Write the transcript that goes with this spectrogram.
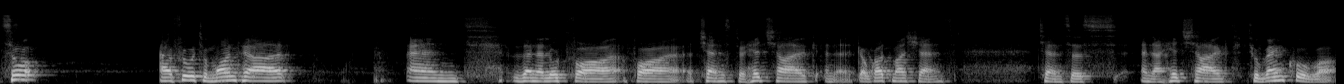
So I flew to Montreal and then I looked for, for a chance to hitchhike and I got my chance, chances and I hitchhiked to Vancouver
